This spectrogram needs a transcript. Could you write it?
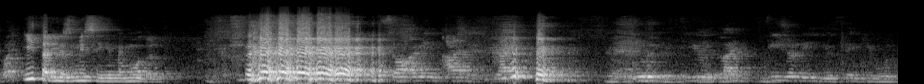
what? Italy is missing in my model. So I mean, I like you, you like visually, you think you would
